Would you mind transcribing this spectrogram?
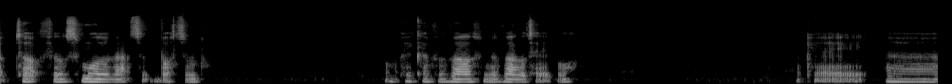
up top, fill smaller vats at the bottom. I'll pick up a vial from the vial table. Okay, uh,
